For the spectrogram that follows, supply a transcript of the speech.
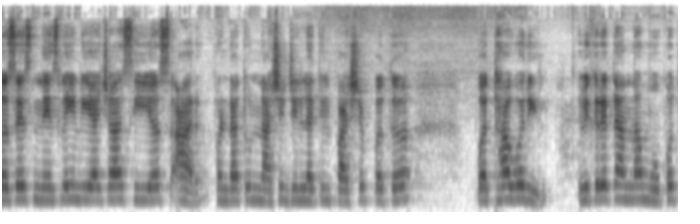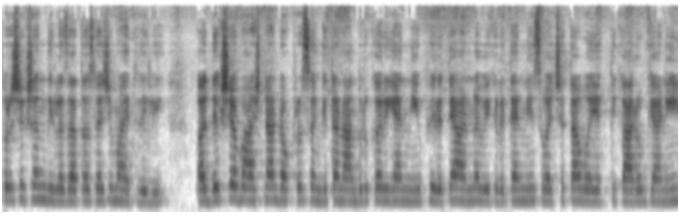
तसेच नेस्ले इंडियाच्या सी एस आर फंडातून नाशिक जिल्ह्यातील पाचशे पथ पथावरील विक्रेत्यांना मोफत प्रशिक्षण दिलं जात असल्याची माहिती दिली. अध्यक्ष भाषणात डॉक्टर संगीता नांदुरकर यांनी फिरत्या अन्न विक्रेत्यांनी स्वच्छता वैयक्तिक आरोग्य आणि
